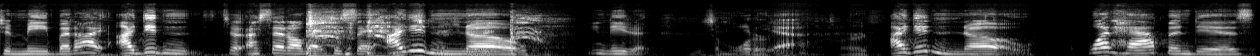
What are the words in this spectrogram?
to me but i i didn't i said all that to say i didn't know. You need it. I need some water. Yeah. Sorry. i didn't know. What happened is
